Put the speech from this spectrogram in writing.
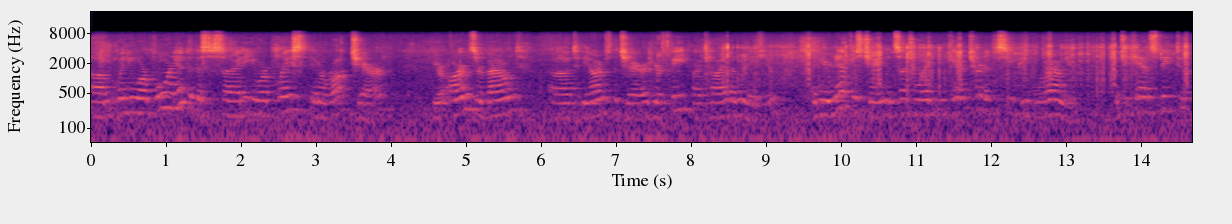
Um, when you are born into this society, you are placed in a rock chair. Your arms are bound uh, to the arms of the chair. Your feet are tied underneath you. And your neck is chained in such a way that you can't turn it to see people around you. But you can speak to them.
